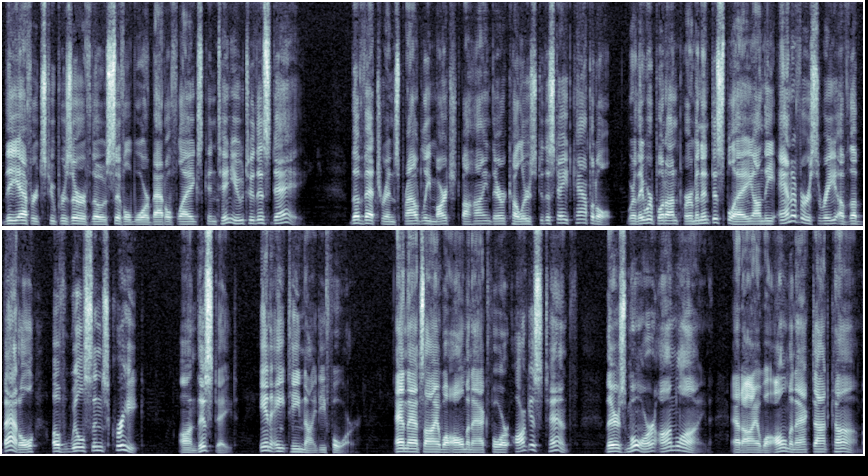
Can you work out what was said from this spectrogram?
The efforts to preserve those Civil War battle flags continue to this day. The veterans proudly marched behind their colors to the state capitol, where they were put on permanent display on the anniversary of the Battle of Wilson's Creek on this date in 1894. And that's Iowa Almanac for August 10th. There's more online at iowaalmanac.com.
